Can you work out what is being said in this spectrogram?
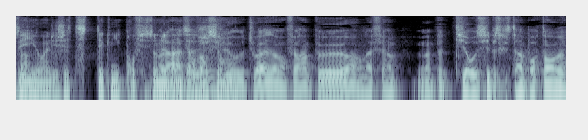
Payé, ouais, les gestes techniques professionnels Voilà, d'intervention. j'ai eu, tu vois, en faire un peu. On a fait un, un peu de tir aussi parce que c'était important. euh,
